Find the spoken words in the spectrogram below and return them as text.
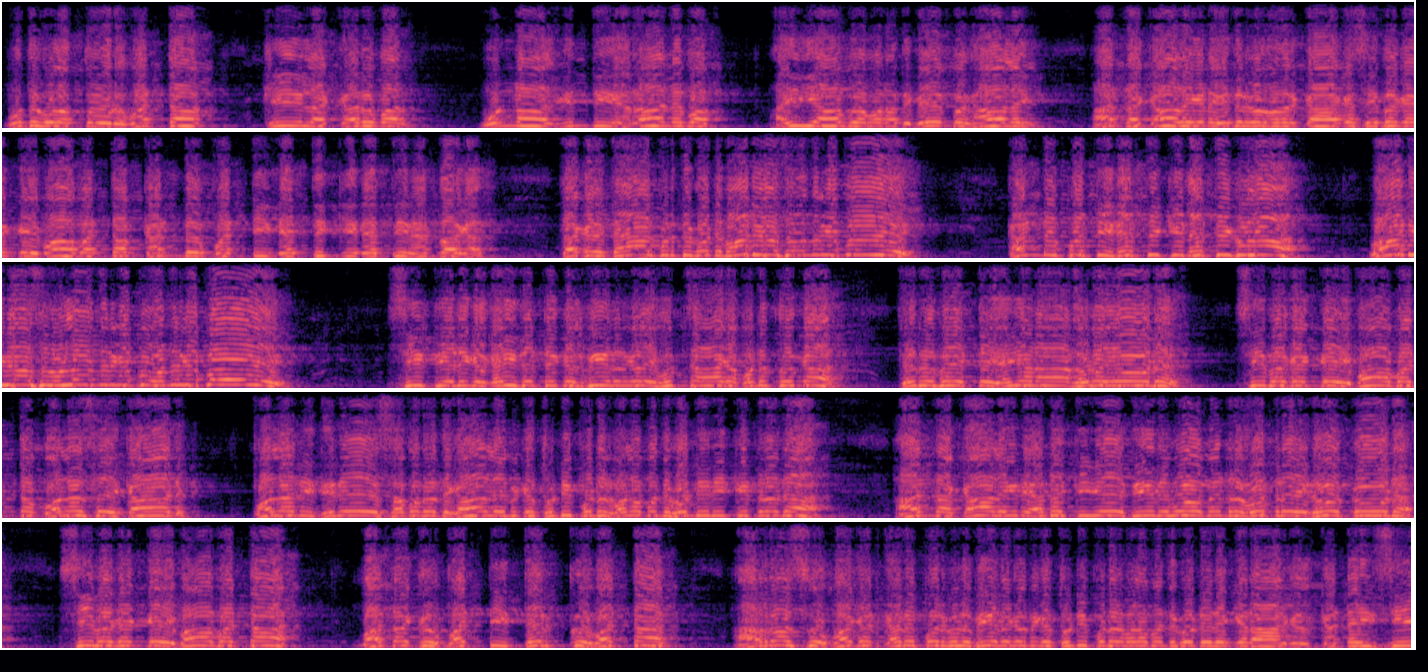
முதுகுளத்தூர் வட்டம் கீழ கருமர் முன்னாள் இந்திய ராணுவம் ஐயாவு அவரது வேம்பு காலை அந்த காலையினை எதிர்கொள்வதற்காக சிவகங்கை மாவட்டம் கண்டுபட்டி நெத்திக்கு நெத்தி நண்பர்கள். தங்களை தயார்படுத்திக் கொண்டு வாடிவாசல் வந்திருக்கப்போ கண்டுபட்டி நெத்திக்கு நெத்திக்குள்ளா. வாடிவாசல் உள்ள வந்திருக்கப்போ வந்திருக்கப்போ சீட்டியடிகள் கைதட்டுங்கள் வீரர்களை உற்சாகப்படுத்துங்கள். திருவேட்டை ஐயனார் துணையோடு சிவகங்கை மாவட்டம் வலசை காடு. பழனி தினேஷ் அவரது காலை மிக துடிப்புடன் வலம் வந்து கொண்டிருக்கின்றன. அந்த காலையில் அடக்கியே தீருவோம் என்ற ஒற்றை நோக்கோடு சிவகங்கை மாவட்டம் மதகு பட்டி தெற்கு வட்டம் அரசு மகன் கருப்பர்குழு வீரர்கள் மிக துடிப்புடன் வளம் வந்து கொண்டிருக்கிறார்கள். கடைசி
